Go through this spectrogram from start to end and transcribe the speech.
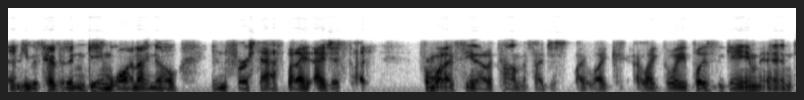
and he was hesitant in Game One. I know in the first half, but I, I just. I, from what I've seen out of Thomas, I just I like I like the way he plays the game, and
